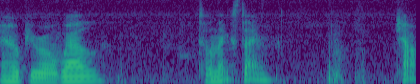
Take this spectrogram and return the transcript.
I hope you're all well. Till next time. Ciao.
